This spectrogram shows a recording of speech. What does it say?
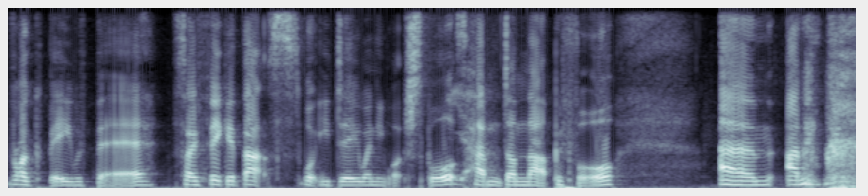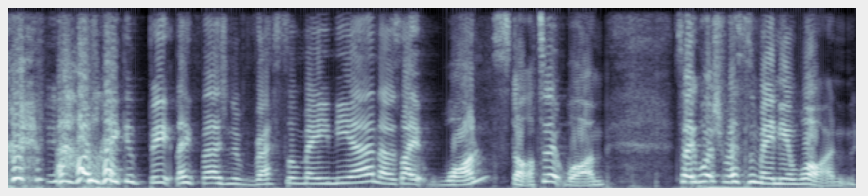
rugby with beer. So I figured that's what you do when you watch sports. Yeah. Hadn't done that before. Um, and I found like a bootleg version of WrestleMania, and I was like, "One, start at one." So I watched WrestleMania one.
